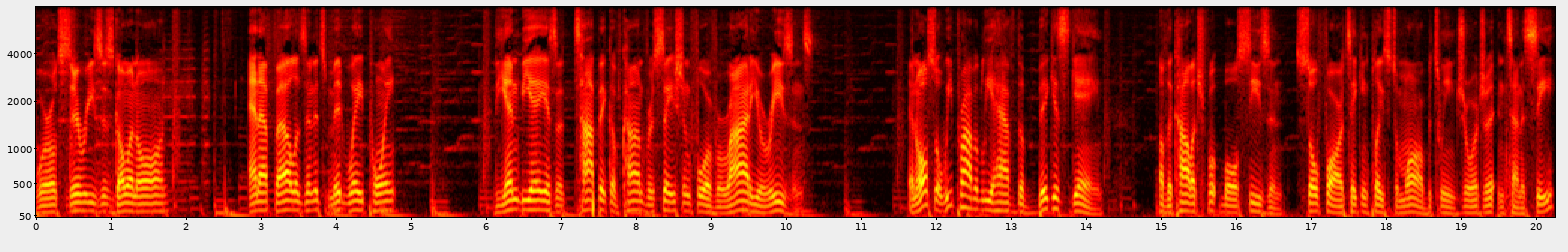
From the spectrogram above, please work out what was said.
World Series is going on, NFL is in its midway point. The NBA is a topic of conversation for a variety of reasons. And also, we probably have the biggest game of the college football season so far taking place tomorrow between Georgia and Tennessee.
